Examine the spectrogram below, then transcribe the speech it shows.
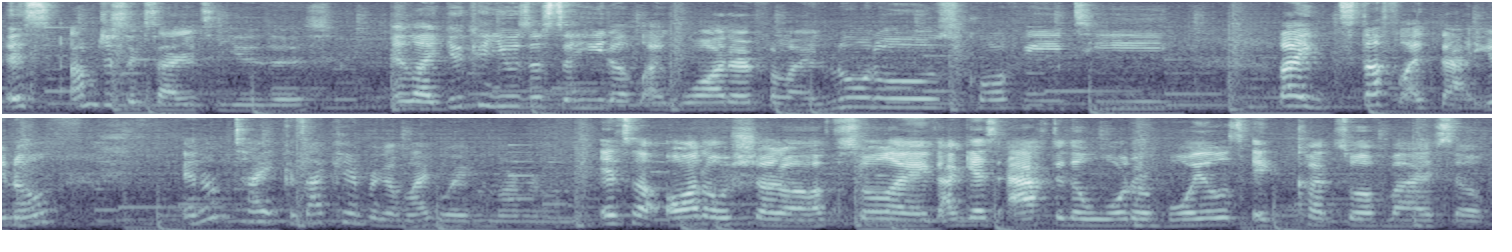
it's i'm just excited to use this and like you can use this to heat up like water for like noodles coffee tea like stuff like that you know? And i'm tight because i can't bring a microwave in my room. It's an auto shut off so like i guess after the water boils it cuts off by itself.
